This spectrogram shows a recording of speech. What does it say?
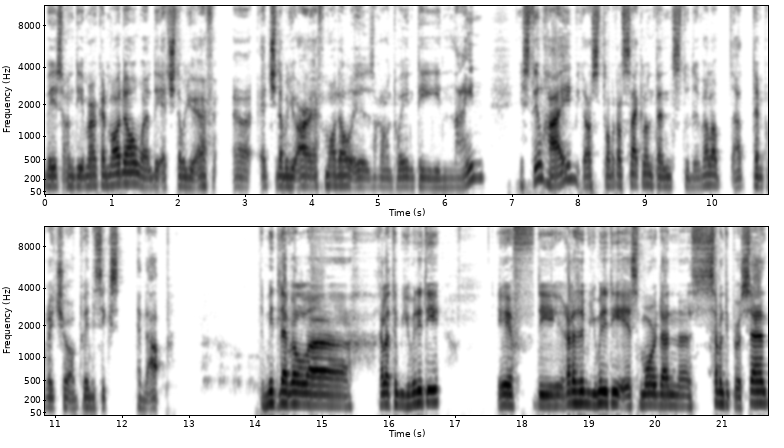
based on the American model while the HWF uh, HWRF model is around 29 is still high because tropical cyclone tends to develop at temperature of 26 and up. The mid-level uh, relative humidity if the relative humidity is more than 70%, uh,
